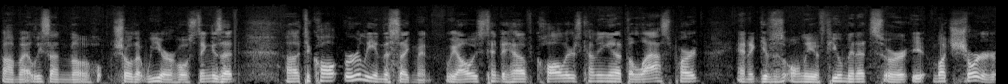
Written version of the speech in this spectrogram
um, at least on the show that we are hosting, is that uh, to call early in the segment. We always tend to have callers coming in at the last part, and it gives us only a few minutes or a much shorter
